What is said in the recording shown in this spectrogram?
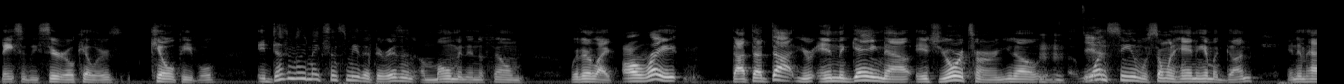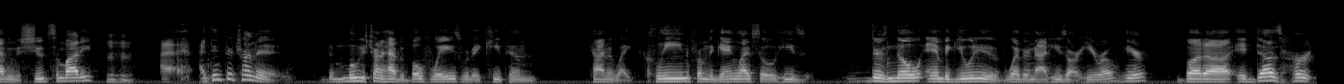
basically serial killers kill people. It doesn't really make sense to me that there isn't a moment in the film where they're like, "All right, dot dot dot, you're in the gang now. It's your turn." You know, mm-hmm. yeah. one scene with someone handing him a gun and him having to shoot somebody. Mm-hmm. I, I think they're trying to the movie's trying to have it both ways, where they keep him kind of like clean from the gang life, so he's there's no ambiguity of whether or not he's our hero here, but uh, it does hurt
